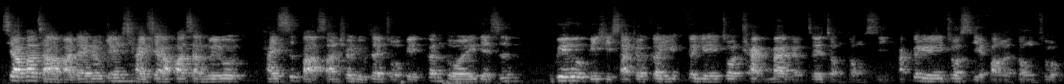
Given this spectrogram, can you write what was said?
下半场把 Daniel James 拆下换上 Greenwood，还是把山丘留在左边，更多的一点是 Greenwood 比起山丘更更愿意做 track back 的这种东西，他更愿意做协防的动作。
